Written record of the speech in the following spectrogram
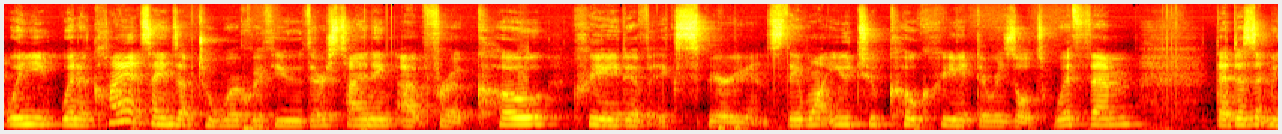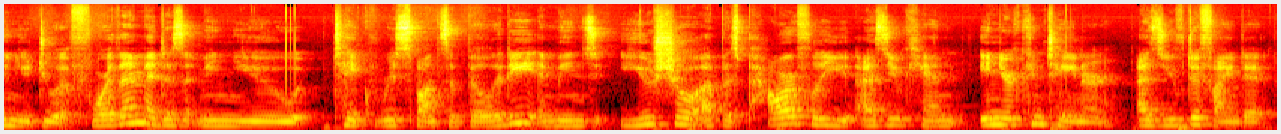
when you when a client signs up to work with you they're signing up for a co-creative experience. They want you to co-create the results with them. That doesn't mean you do it for them. It doesn't mean you take responsibility. It means you show up as powerfully as you can in your container as you've defined it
